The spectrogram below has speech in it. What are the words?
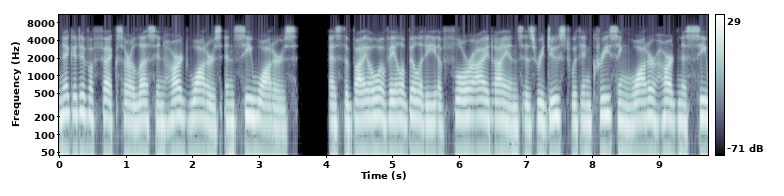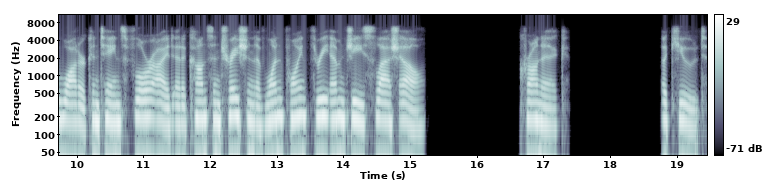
Negative effects are less in hard waters and sea waters, as the bioavailability of fluoride ions is reduced with increasing water hardness. Seawater contains fluoride at a concentration of 1.3 mg/L. Chronic Acute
